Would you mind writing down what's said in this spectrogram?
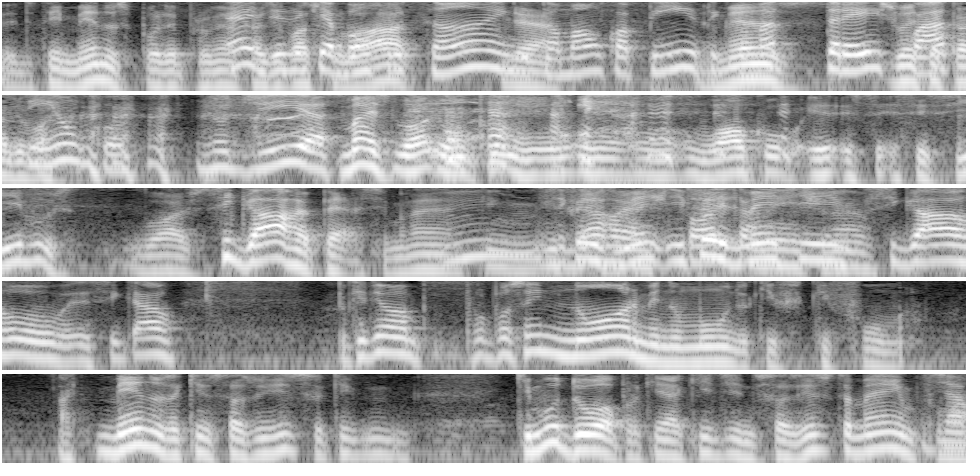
eles têm menos por- problema É, dizem que é bom pro sangue, É. tomar um copinho, tem que Menos tomar três, quatro, cinco no dia. Mas o, o- o- o- álcool ex- excessivo, lógico, cigarro é péssimo, né? Tem- cigarro é infelizmente, infelizmente né? cigarro, cigarro, porque tem uma proporção enorme no mundo que, que fuma. Menos aqui nos Estados Unidos, que, que mudou, porque aqui de- nos Estados Unidos também Já fumava,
